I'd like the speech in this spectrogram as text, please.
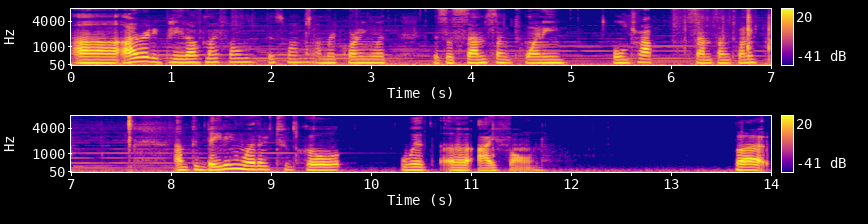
Uh, I already paid off my phone this one I'm recording with. It's a Samsung 20 Ultra Samsung 20 I'm debating whether to go with an iPhone. But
